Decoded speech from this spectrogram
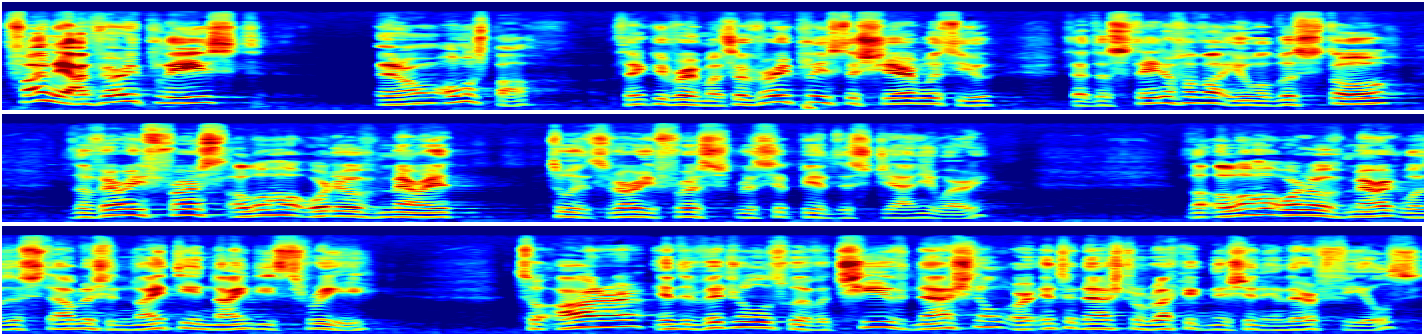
Finally, I'm very pleased, and almost Paul, thank you very much. I'm very pleased to share with you that the state of Hawaii will bestow the very first Aloha Order of Merit to its very first recipient this January. The Aloha Order of Merit was established in 1993 to honor individuals who have achieved national or international recognition in their fields,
